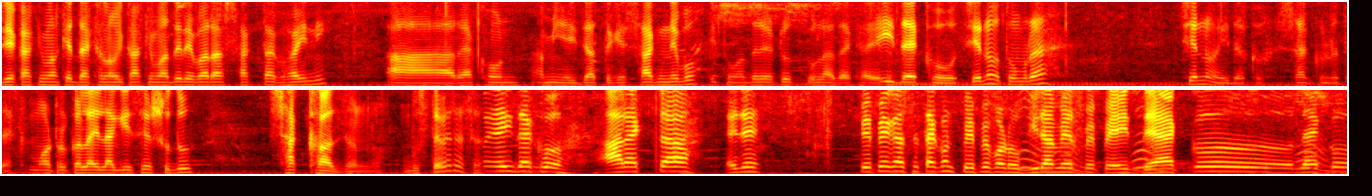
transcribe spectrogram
যে কাকিমাকে দেখালাম ওই কাকিমাদের এবার আর শাক টাক হয়নি। আর এখন আমি এই জাত থেকে শাক নেব। এই তোমাদের একটু তোলা দেখায় এই দেখো চেনো তোমরা? চেনো? এই দেখো শাকগুলো দেখো। মটর কলাই লাগিয়েছে শুধু শাক খাওয়ার জন্য। বুঝতে পেরেছ? এই দেখো আর একটা এই যে পেঁপে গাছে তো এখন পেঁপে পড়ো গ্রামের পেঁপে। এই দেখো দেখো।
